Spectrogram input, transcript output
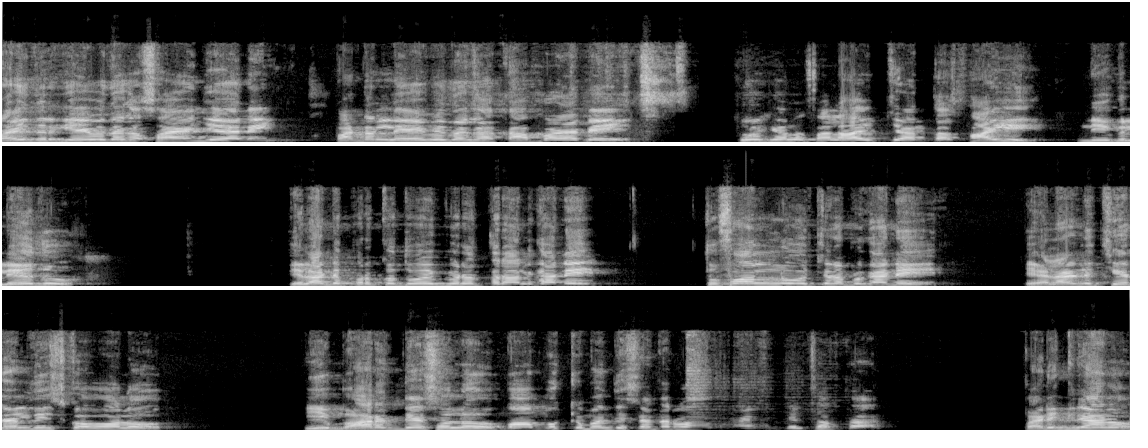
రైతులకు ఏ విధంగా సాయం చేయాలి పంటలను ఏ విధంగా కాపాడాలి సూచనలు సలహా ఇచ్చేంత స్థాయి నీకు లేదు. ఇలాంటి ప్రకృతి వైపరీత్యాలు కానీ తుఫాన్లు వచ్చినప్పుడు కానీ ఎలాంటి చర్యలు తీసుకోవాలో ఈ భారతదేశంలో మా ముఖ్యమంత్రి చంద్రబాబు నాయుడు తెలిసంత పరిజ్ఞానం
